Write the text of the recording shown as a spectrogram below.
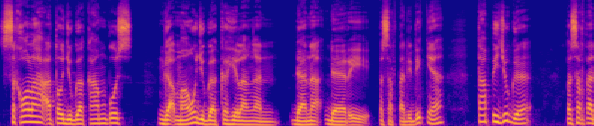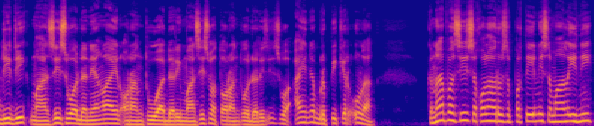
Sekolah atau juga kampus nggak mau juga kehilangan dana dari peserta didiknya, tapi juga peserta didik, mahasiswa dan yang lain, orang tua dari mahasiswa atau orang tua dari siswa akhirnya berpikir ulang. Kenapa sih sekolah harus seperti ini semahal ini?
